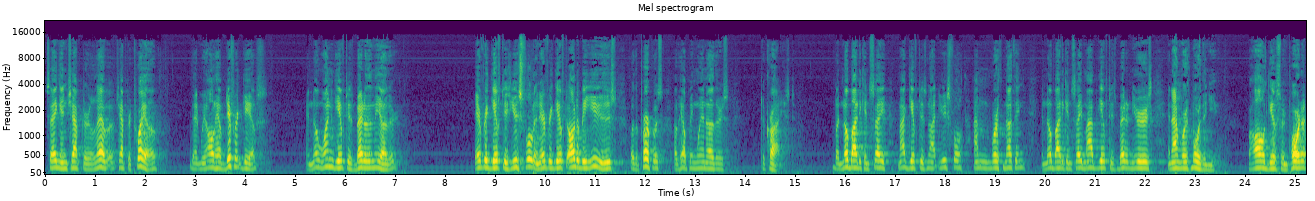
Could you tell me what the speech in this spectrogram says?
saying in chapter 11, chapter 12 that we all have different gifts, and no one gift is better than the other. Every gift is useful, and every gift ought to be used for the purpose of helping win others to Christ. But nobody can say, My gift is not useful, I'm worth nothing, and nobody can say, My gift is better than yours, and I'm worth more than you. For all gifts are important,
